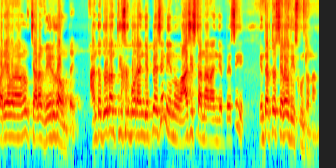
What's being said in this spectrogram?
పర్యావరణాలు చాలా వేరుగా ఉంటాయి. అంత దూరం తీసుకుపోరని చెప్పేసి నేను ఆశిస్తున్నానని చెప్పేసి ఇంతటితో సెలవు తీసుకుంటున్నాను.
